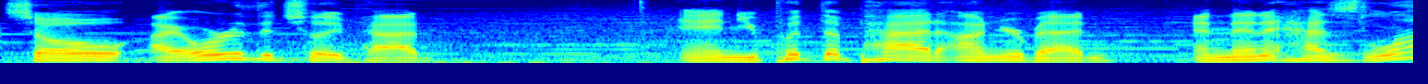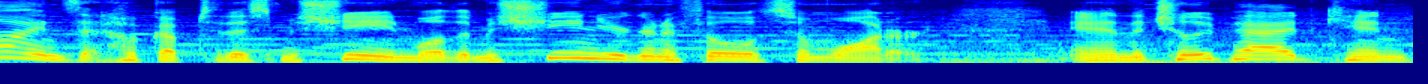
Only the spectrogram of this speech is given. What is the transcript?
So, I ordered the chili pad, and you put the pad on your bed, and then it has lines that hook up to this machine. Well, the machine you're going to fill with some water, and the chili pad can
